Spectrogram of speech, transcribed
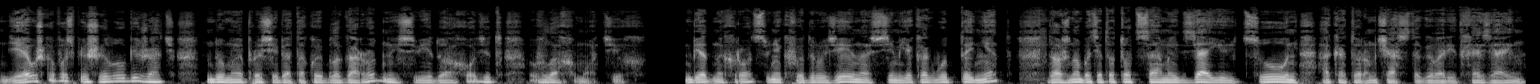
Девушка поспешила убежать, думая про себя такой благородный с виду, а ходит в лохмотьях. Бедных родственников и друзей у нас в семье как будто нет. Должно быть, это тот самый Дзя Юйцунь, о котором часто говорит хозяин.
